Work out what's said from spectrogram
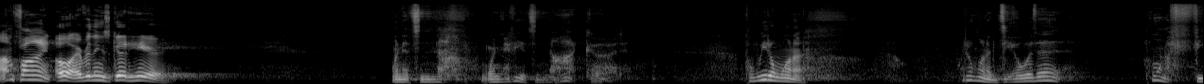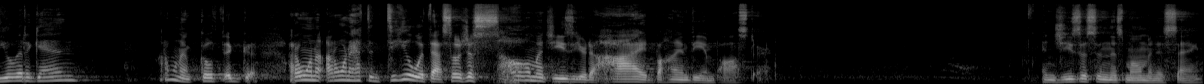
I'm fine. Oh, everything's good here." When it's not, when maybe it's not good. But we don't want to we don't want to deal with it. I don't want to feel it again. I don't want to go. Th- I don't want to. I don't want to have to deal with that. So it's just so much easier to hide behind the imposter. And Jesus in this moment is saying,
